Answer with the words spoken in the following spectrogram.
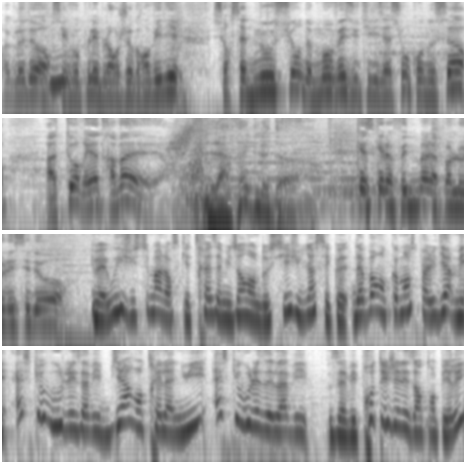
Règle d'or, s'il vous plaît, Blanche Grandvilliers, sur cette notion de mauvaise utilisation qu'on nous sort à tort et à travers. La règle d'or. Qu'est-ce qu'elle a fait de mal à part le laisser dehors? eh ben oui, justement. Alors, ce qui est très amusant dans le dossier, Julien, c'est que d'abord, on commence par lui dire Mais est-ce que vous les avez bien rentrés la nuit? Est-ce que vous les avez, vous avez intempéries?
